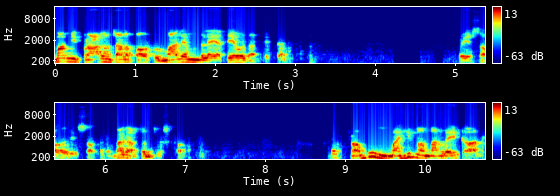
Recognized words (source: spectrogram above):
మా మీ ప్రార్థన చాలా పవర్ఫుల్. మాదే ముందులయ్యా దేవుడు అని చెప్పాడు. బాగా అర్థం చేసుకోవాలి. ప్రభు మహిమ మనలో ఏం కావాలి?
